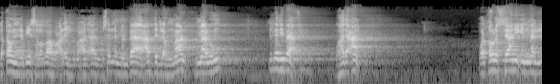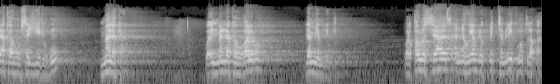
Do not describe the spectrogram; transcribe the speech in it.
لقول النبي صلى الله عليه وعلى آله وسلم من باع عبد له مال فماله للذي باعه وهذا عام. والقول الثاني إن ملكه سيده ملكه وإن ملكه غيره لم يملك. والقول الثالث أنه يملك بالتمليك مطلقا.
